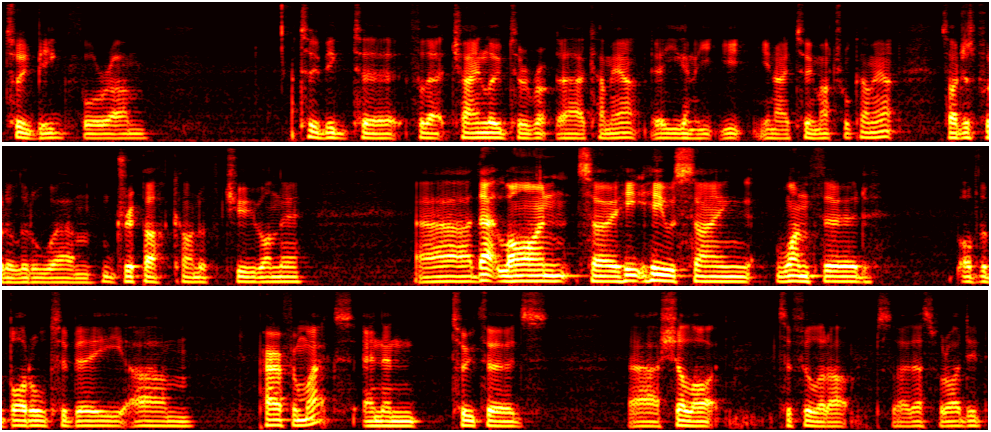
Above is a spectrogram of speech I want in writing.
too big for um too big to for that chain lube to uh, come out. You're gonna you, you, know too much will come out. So I just put a little um, dripper kind of tube on there. Uh, that line. So he he was saying one third of the bottle to be um, paraffin wax, and then two thirds uh, Shellite to fill it up. So that's what I did.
